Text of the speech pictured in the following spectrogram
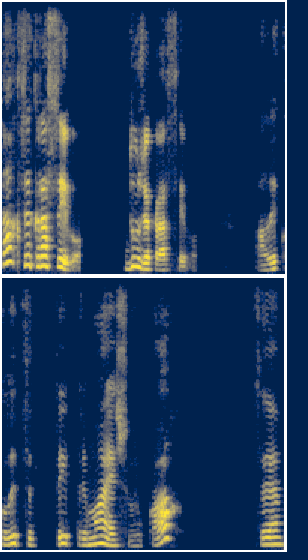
так, це красиво, дуже красиво. Але коли це ти тримаєш в руках, це,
